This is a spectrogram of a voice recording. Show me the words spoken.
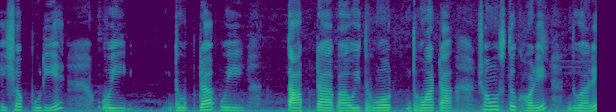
এইসব পুড়িয়ে ওই ধূপটা, ওই তাপটা বা ওই ধোঁয়া, ধোঁয়াটা সমস্ত ঘরে দুয়ারে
